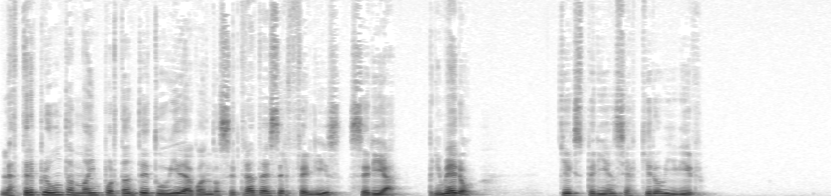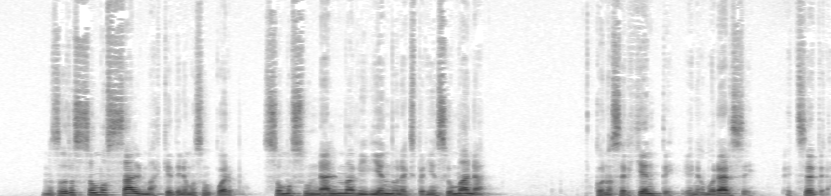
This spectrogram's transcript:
las tres preguntas más importantes de tu vida cuando se trata de ser feliz sería, primero, ¿qué experiencias quiero vivir? Nosotros somos almas que tenemos un cuerpo, somos un alma viviendo una experiencia humana, conocer gente, enamorarse, etc.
